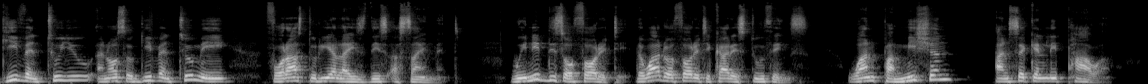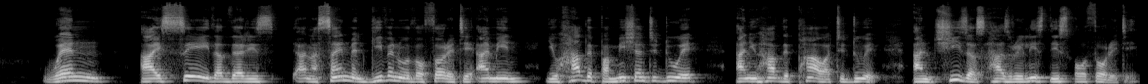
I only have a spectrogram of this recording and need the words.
given to you and also given to me for us to realize this assignment. We need this authority. The word authority carries two things one, permission, and secondly, power. When I say that there is an assignment given with authority, I mean you have the permission to do it and you have the power to do it. And Jesus has released this authority.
